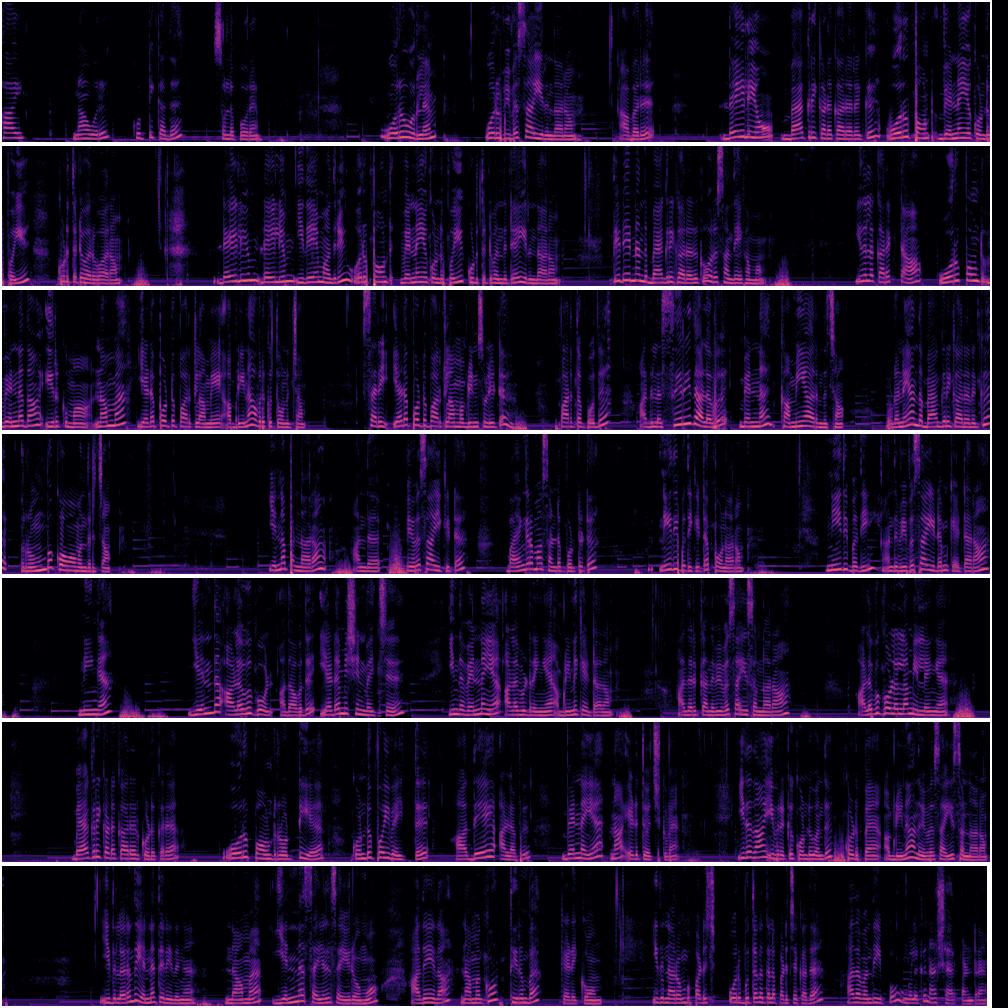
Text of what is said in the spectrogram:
Hi நான் ஒரு குட்டி கதை சொல்ல போகிறேன் ஒரு ஊரில் ஒரு விவசாயி இருந்தாராம். அவர் டெய்லியும் பேக்கரி கடைக்காரருக்கு ஒரு பவுண்ட் வெண்ணெயை கொண்டு போய் கொடுத்துட்டு வருவாராம். டெய்லியும் டெய்லியும் இதே மாதிரி ஒரு பவுண்ட் வெண்ணெயை கொண்டு போய் கொடுத்துட்டு வந்துட்டே இருந்தாராம். திடீர்னு அந்த பேக்கரிக்காரருக்கு ஒரு சந்தேகமாம். இதில் கரெக்டாக ஒரு பவுண்ட் வெண்ணெய் தான் இருக்குமா? நம்ம எடை போட்டு பார்க்கலாமே அப்படின்னு அவருக்கு தோணுச்சாம். சரி எடை போட்டு பார்க்கலாம் அப்படின்னு சொல்லிட்டு பார்த்தபோது அதில் சிறிதளவு வெண்ணெய் கம்மியாக இருந்துச்சாம். உடனே அந்த பேக்கரிக்காரருக்கு ரொம்ப கோபம் வந்துருச்சான் என்ன பண்ணாரா? அந்த விவசாயிக்கிட்ட பயங்கரமாக சண்டை போட்டுட்டு நீதிபதி கிட்ட போனாராம். நீதிபதி அந்த விவசாயியிடம் கேட்டாராம் நீங்கள் எந்த அளவுகோல் அதாவது எடை மிஷின் வச்சு இந்த வெண்ணெயை அளவிடுறீங்க அப்படின்னு கேட்டாராம். அதற்கு அந்த விவசாயி சொன்னாராம் அளவுகோலெல்லாம் இல்லைங்க. பேக்கரி கடைக்காரர் கொடுக்குற ஒரு பவுண்ட் ரொட்டியை கொண்டு போய் வைத்து அதே அளவு வெண்ணெயை நான் எடுத்து வச்சுக்குவேன். இதை தான் இவருக்கு கொண்டு வந்து கொடுப்பேன் அப்படின்னு அந்த விவசாயி சொன்னாராம். இதிலிருந்து என்ன தெரியுதுங்க? நாம் என்ன செயல் செய்கிறோமோ அதே தான் நமக்கும் திரும்ப கிடைக்கும். இது நான் ரொம்ப படிச்சு ஒரு புத்தகத்தில் படித்த கதை. அதை வந்து இப்போது உங்களுக்கு நான் ஷேர் பண்ணுறேன்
